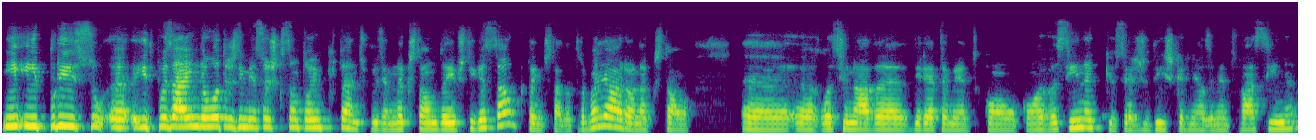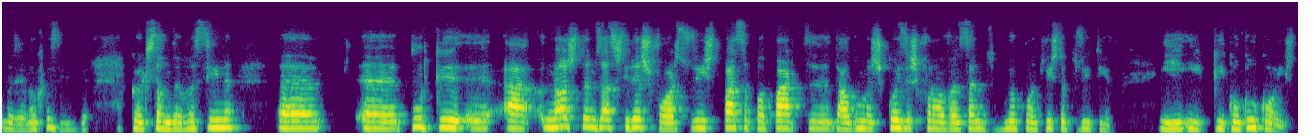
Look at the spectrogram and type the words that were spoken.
E, e por isso, uh, e depois há ainda outras dimensões que são tão importantes, por exemplo, na questão da investigação, que tenho estado a trabalhar, ou na questão relacionada diretamente com, com a vacina, que o Sérgio diz carinhosamente vacina, mas eu não consigo dizer, com a questão da vacina, uh, porque há, nós estamos a assistir a esforços e isto passa pela parte de algumas coisas que foram avançando do meu ponto de vista positivo, e, e, e concluo com isto.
